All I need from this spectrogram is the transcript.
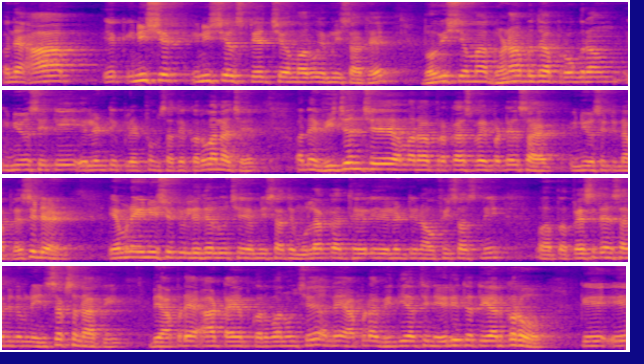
અને આ એક ઇનિશિયેટ ઇનિશિયલ સ્ટેજ છે અમારું એમની સાથે. ભવિષ્યમાં ઘણા બધા પ્રોગ્રામ યુનિવર્સિટી એલએનટી પ્લેટફોર્મ સાથે કરવાના છે. અને વિઝન છે અમારા પ્રકાશભાઈ પટેલ સાહેબ યુનિવર્સિટીના પ્રેસિડેન્ટ એમણે ઇનિશિયેટિવ લીધેલું છે. એમની સાથે મુલાકાત થયેલી એલએનટીના ઓફિસર્સની પ્રેસિડેન્ટ સાહેબે તમને ઇન્સ્ટ્રક્શન આપી બે આપણે આ ટાઈપ કરવાનું છે અને આપણા વિદ્યાર્થીને એ રીતે તૈયાર કરો કે એ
